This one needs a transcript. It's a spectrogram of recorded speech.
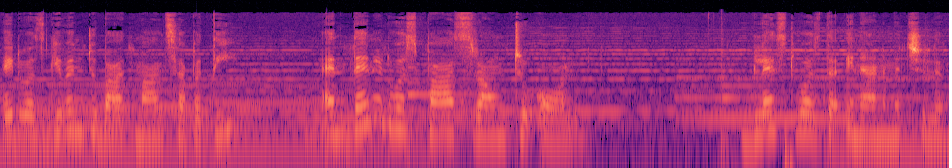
it was given to Batmal Sapati and then it was passed round to all. Blessed was the inanimate chilim.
